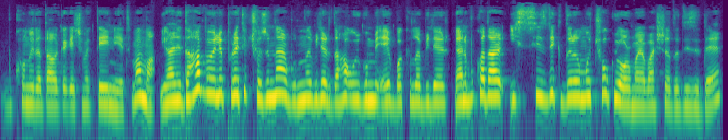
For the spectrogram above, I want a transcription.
bu konuyla dalga geçmek değil niyetim ama yani daha böyle pratik çözümler bulunabilir. Daha uygun bir ev bakılabilir. Yani bu kadar işsizlik dramı çok yormaya başladı dizide.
